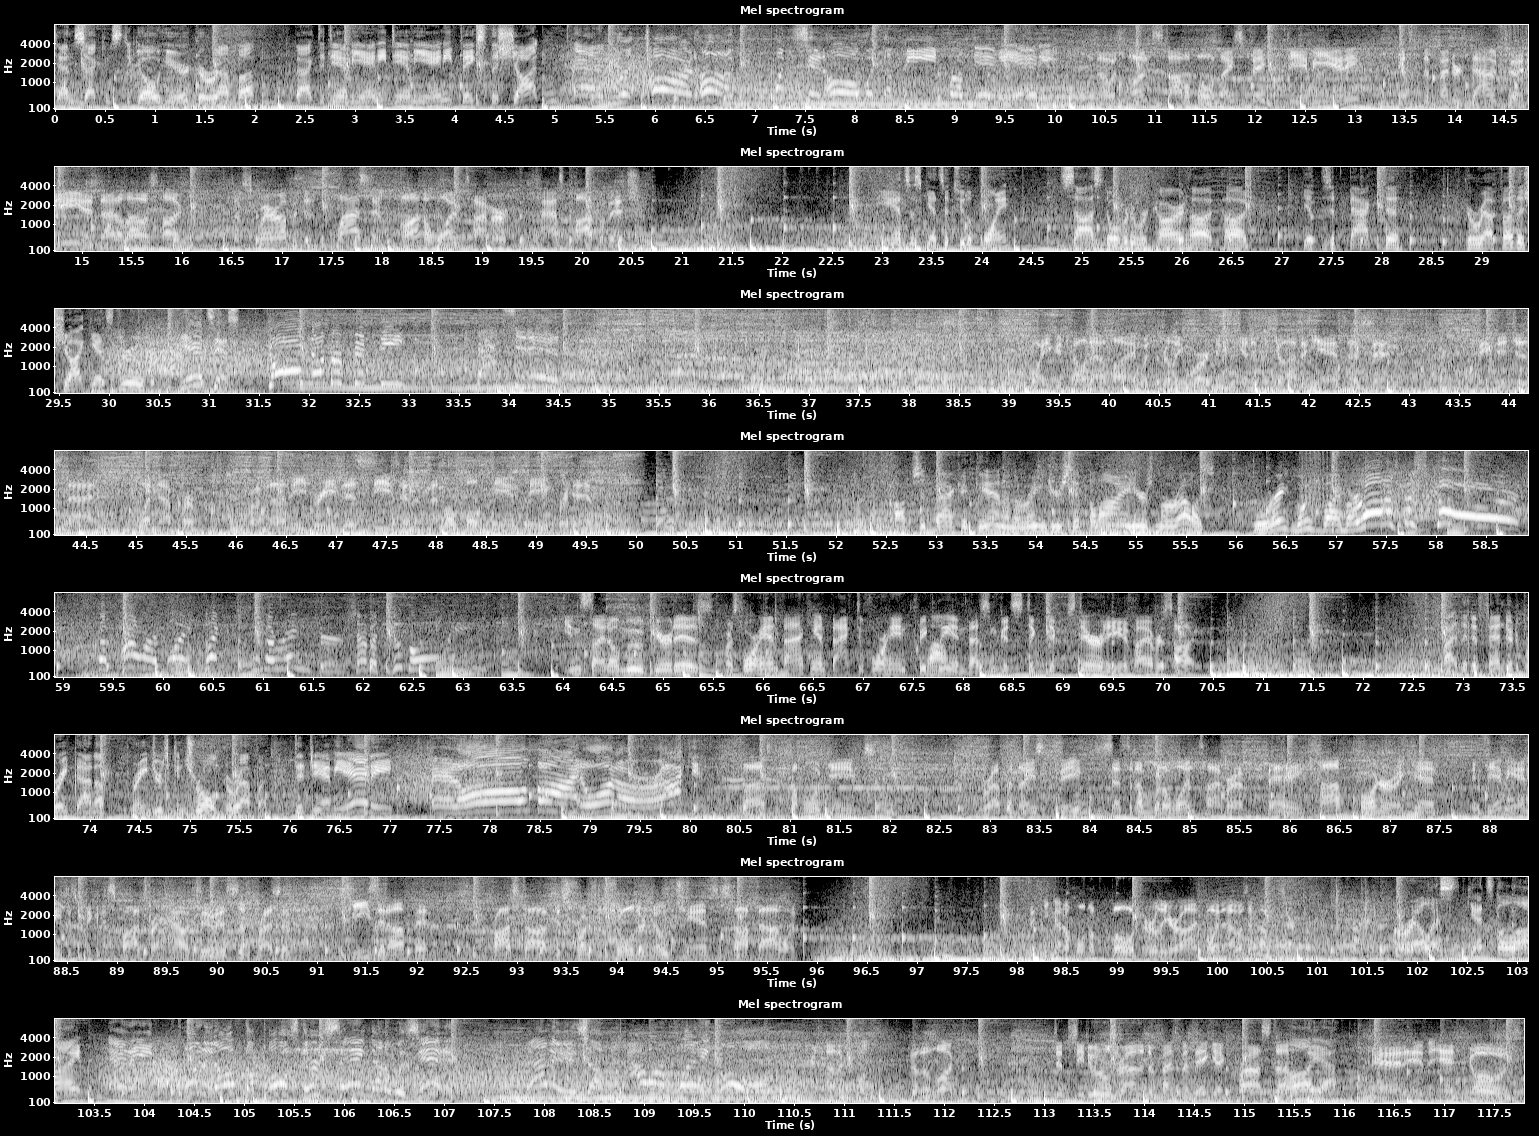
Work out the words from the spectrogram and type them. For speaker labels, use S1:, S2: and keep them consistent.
S1: 10 seconds to go here. Garreffa back to Damiani. Damiani fakes the shot, and Rickard Hugg puts it home with the feed from Damiani.
S2: That was unstoppable. Nice fake from Damiani. Gets the defenders down to an E, and that allows Hugg to square up and just blast it on the one-timer past Popovich.
S3: Yantsis gets it to the point. Sauced over to Rickard Hugg. Hugg gets it back to Garreffa. The shot gets through. Yantsis, goal number 50, bats it in.
S2: Well, you could tell that line was really working to get it to Jonathan Yantsis, and they did just that. One number from 93 this season, a memorable campaign for him.
S4: Pops it back again, and the Rangers hit the line. Here's Meireles. Great move by Meireles to score! A two-goal lead.
S2: Inside out move, here it is. Of course, forehand, backhand, back to forehand quickly,
S4: Wow.
S2: and that's some good stick dexterity if I ever saw it.
S3: By the defender to break that up. Rangers control. Garreffa to Damiani. And oh my,
S2: Garreffa, nice fake, sets it up for the one-timer, and bang, top corner again. And Damiani just picking his spots right now, too. This is impressive. Tees it up, and Rostov just shrugs his shoulder. No chance to stop that one. But he got a hold of both earlier on. Boy, that was a howitzer.
S3: Meireles gets the line.
S1: And he put it off the post. They're saying that it was in. That is a
S2: dipsy doodles around the defenseman. They get crossed up.
S3: Oh, yeah.
S2: And in it goes.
